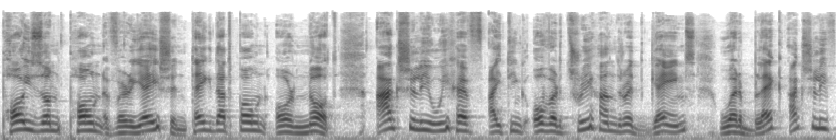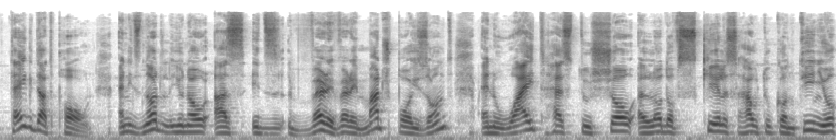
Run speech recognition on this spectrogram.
poison pawn variation take that pawn or not. Actually we have i think over 300 games where black actually take that pawn. And it's not you know as it's very very much poisoned and white has to show a lot of skills how to continue.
